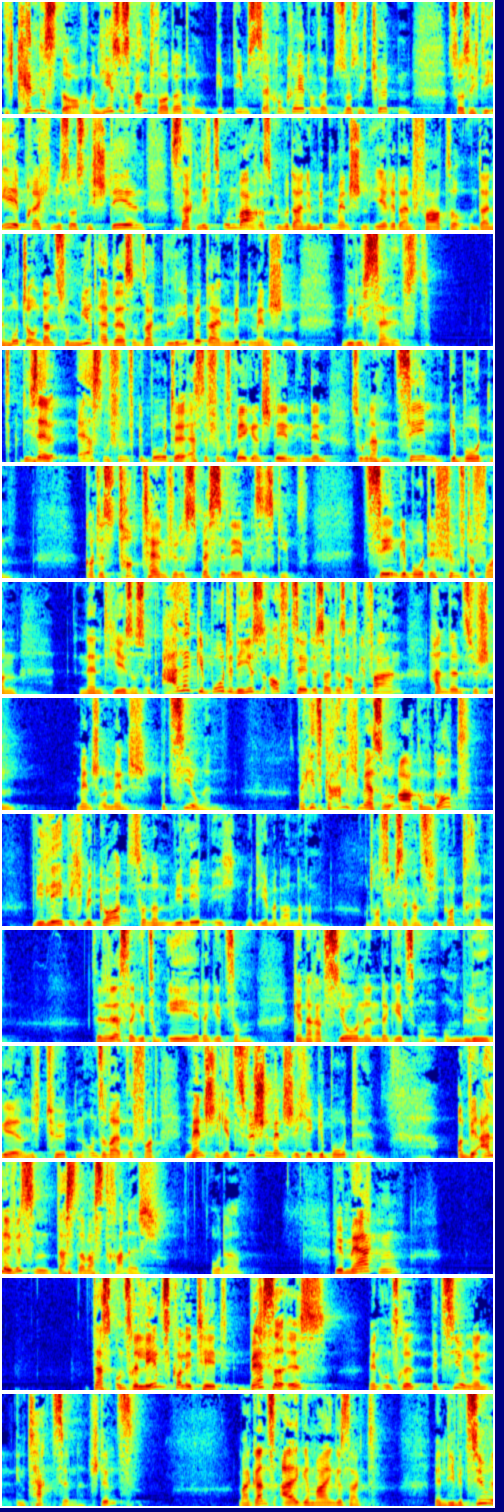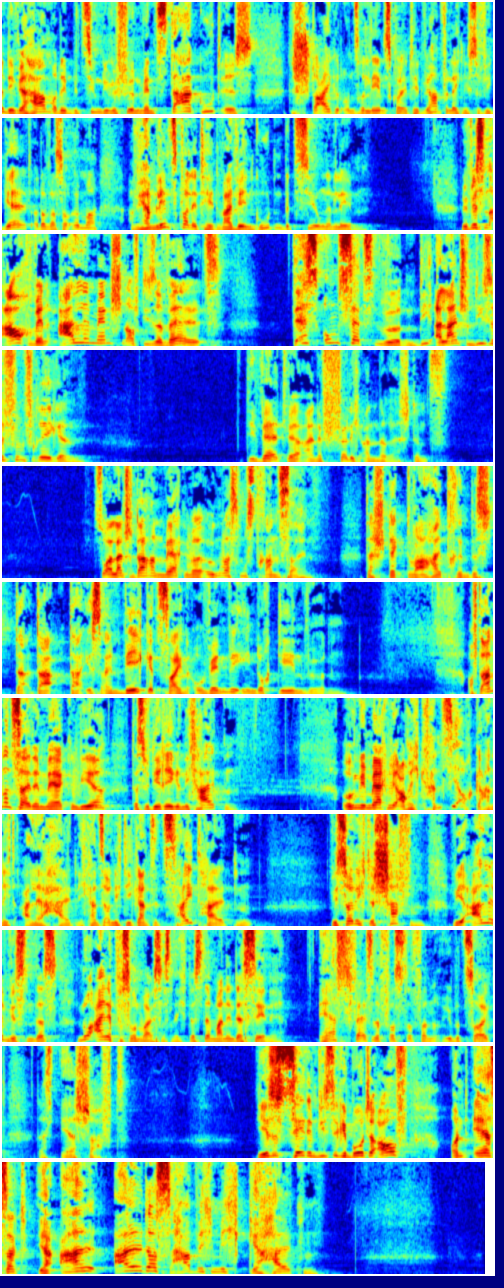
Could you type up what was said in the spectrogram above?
Ich kenne das doch. Und Jesus antwortet und gibt ihm sehr konkret und sagt, du sollst nicht töten, du sollst nicht die Ehe brechen, du sollst nicht stehlen, sag nichts Unwahres über deine Mitmenschen, ehre deinen Vater und deine Mutter. Und dann summiert er das und sagt, liebe deinen Mitmenschen wie dich selbst. Diese ersten fünf Gebote, erste fünf Regeln stehen in den sogenannten zehn Geboten. Gottes Top Ten für das beste Leben, das es gibt. Zehn Gebote, fünf davon nennt Jesus. Und alle Gebote, die Jesus aufzählt, ist euch das aufgefallen, handeln zwischen Mensch und Mensch, Beziehungen. Da geht es gar nicht mehr so arg um Gott. Wie lebe ich mit Gott, sondern wie lebe ich mit jemand anderem. Und trotzdem ist da ganz viel Gott drin. Seht ihr das? Da geht es um Ehe, da geht es um Generationen, da geht es um, um Lüge und nicht töten und so weiter und so fort. Menschliche, zwischenmenschliche Gebote. Und wir alle wissen, dass da was dran ist, oder? Wir merken, dass unsere Lebensqualität besser ist, wenn unsere Beziehungen intakt sind. Stimmt's? Mal ganz allgemein gesagt. Wenn die Beziehungen, die wir haben oder die Beziehungen, die wir führen, wenn es da gut ist, das steigert unsere Lebensqualität. Wir haben vielleicht nicht so viel Geld oder was auch immer, aber wir haben Lebensqualität, weil wir in guten Beziehungen leben. Wir wissen auch, wenn alle Menschen auf dieser Welt das umsetzen würden, die, allein schon diese fünf Regeln, die Welt wäre eine völlig andere, stimmt's? So allein schon daran merken wir, irgendwas muss dran sein da steckt Wahrheit drin, das, da, da, da ist ein Weg gezeichnet, oh, wenn wir ihn doch gehen würden. Auf der anderen Seite merken wir, dass wir die Regeln nicht halten. Irgendwie merken wir auch, ich kann sie auch gar nicht alle halten, ich kann sie auch nicht die ganze Zeit halten. Wie soll ich das schaffen? Wir alle wissen das, nur eine Person weiß es nicht, das ist der Mann in der Szene. Er ist felsenfest davon überzeugt, dass er es schafft. Jesus zählt ihm diese Gebote auf und er sagt, ja, all, all das habe ich mich gehalten.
